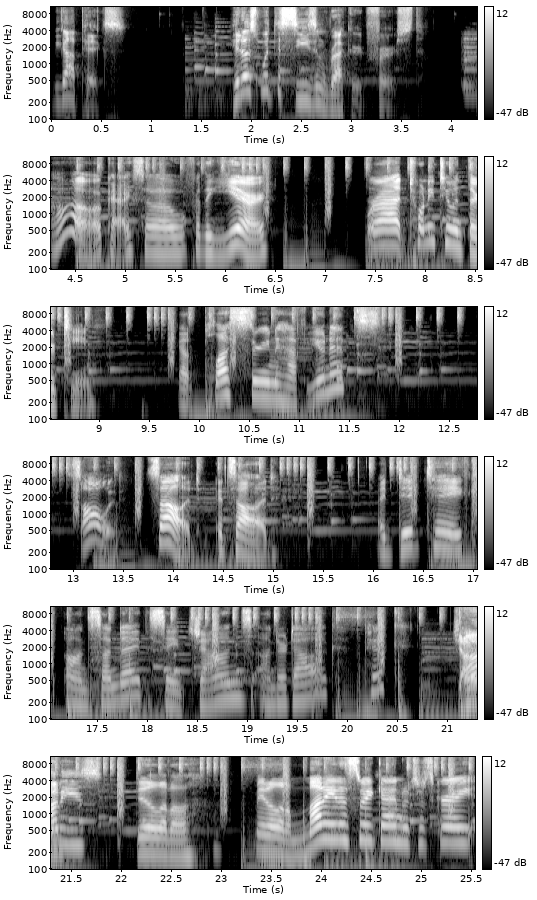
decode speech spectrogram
we got picks. Hit us with the season record first. Oh, okay. So for the year, we're at 22 and 13. Got plus three and a half units. Solid. Solid. It's solid. I did take on Sunday the St. John's underdog pick. Johnny's. Did a little, made a little money this weekend, which was great.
